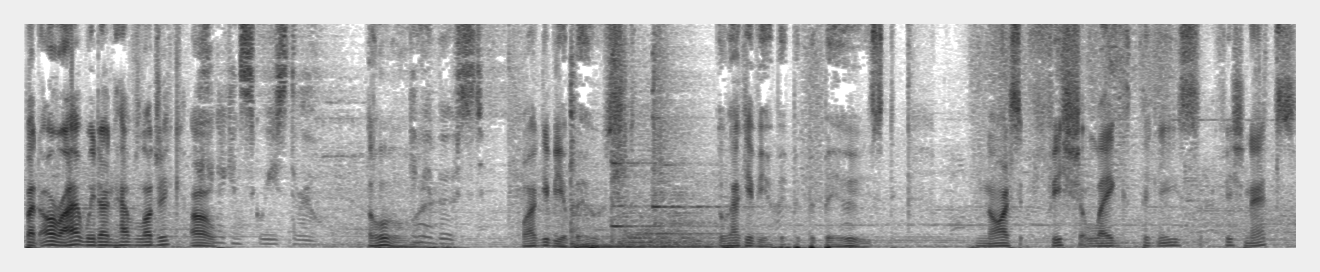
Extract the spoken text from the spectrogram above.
But alright, we don't have logic. I oh. think Oh. I can squeeze through. Ooh. Give me a boost. Well, I give you a boost. Ooh, I give you a b- b- b- boost. Nice fish leg thingies, fish nets.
